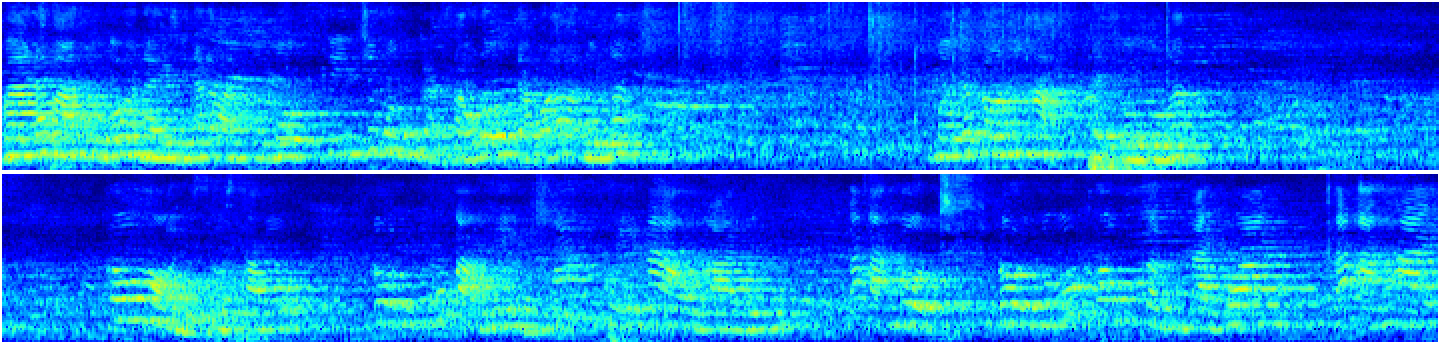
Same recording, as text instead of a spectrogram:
Và đáp án của câu hỏi này chính là đáp án số 1. Xin chúc mừng cả 6 đội đã có đáp án đúng ạ. Mời các con hạ thẻ số xuống ạ. Câu hỏi số 6. Đội mũ bảo hiểm mang thế nào là đúng? Đáp án 1. Đội mũ không cần cài quai. Đáp án 2.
